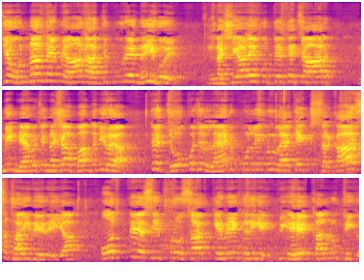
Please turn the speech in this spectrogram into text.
ਜੇ ਉਹਨਾਂ ਦੇ ਬਿਆਨ ਅੱਜ ਪੂਰੇ ਨਹੀਂ ਹੋਏ, ਨਸ਼ੇ ਵਾਲੇ ਮੁੱਦੇ ਤੇ 4 ਮਹੀਨਿਆਂ ਵਿੱਚ ਨਸ਼ਾ ਬੰਦ ਨਹੀਂ ਹੋਇਆ, ਤੇ ਜੋ ਕੁਝ ਲੈਂਡ ਪੂਲਿੰਗ ਨੂੰ ਲੈ ਕੇ ਸਰਕਾਰ ਸਫ਼ਾਈ ਦੇ ਰਹੀ ਆ ਉਹ ਤੇ ਅਸੀਂ ਭਰੋਸਾ ਕਿਵੇਂ ਕਰੀਏ ਵੀ ਇਹ ਕੱਲ ਨੂੰ ਠੀਕ?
